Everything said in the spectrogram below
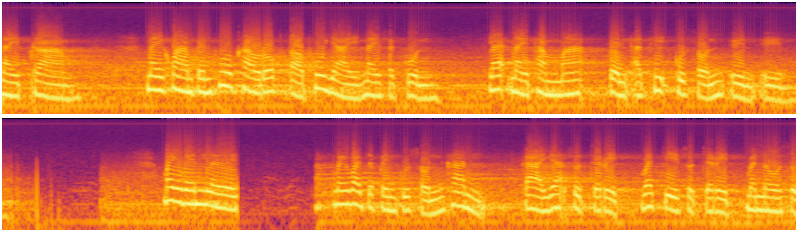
ในพรามในความเป็นผู้เคารพต่อผู้ใหญ่ในสกุล และในธรรมะเป็นอธิกุศลอื่น ๆ ไม่เว้นเลย ไม่ว่าจะเป็นกุศลขั้น กายสุจริต วจีสุจริต มโนสุ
